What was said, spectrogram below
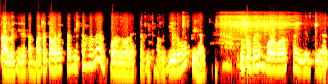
কালো জিরেটা বাটাটা অনেকটা দিতে হবে আর ফোড়নও অনেকটা দিতে হবে। দিয়ে দেবো পেঁয়াজ। দুটো বেশ বড় বড় সাইজের পেঁয়াজ।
